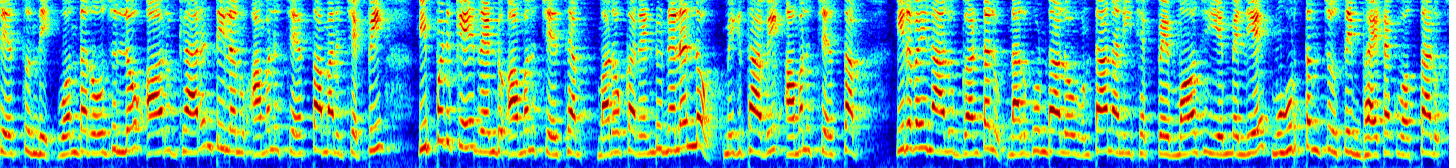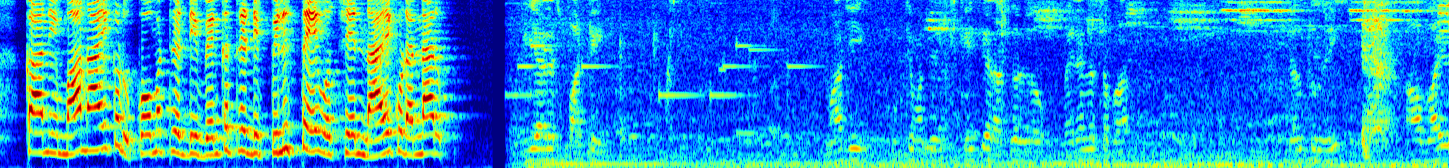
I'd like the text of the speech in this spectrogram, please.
చేస్తుంది. వంద రోజుల్లో ఆరు గ్యారంటీలను అమలు చేస్తామని చెప్పి ఇప్పటికే రెండు అమలు చేశాం. మరొక రెండు నెలల్లో మిగతావి అమలు చేస్తాం. ఇరవై నాలుగు గంటలు నల్గొండలో ఉంటానని చెప్పే మాజీ ఎమ్మెల్యే ముహూర్తం చూసి బయటకు వస్తాడు. కానీ మా నాయకుడు కోమటిరెడ్డి వెంకటరెడ్డి పిలిస్తే వచ్చే నాయకుడు అన్నారు టీఆర్ఎస్ పార్టీ మాజీ ముఖ్యమంత్రి కేసీఆర్ ఆధ్వర్యంలో బహిరంగ సభ జరుగుతుంది. ఆ బహి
